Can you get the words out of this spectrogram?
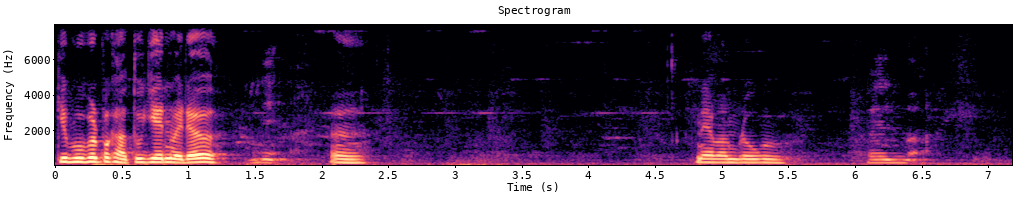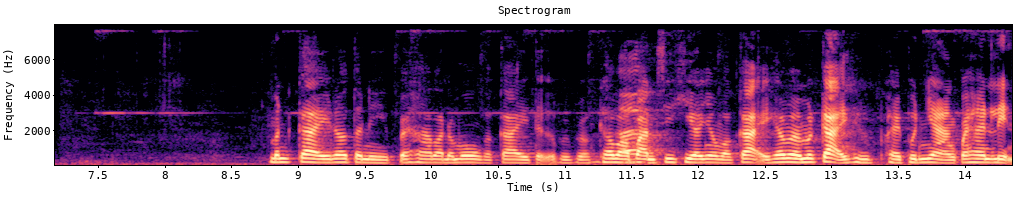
กินบ่เบิดไปเข้าตู้เย็นไว้เด้อนี่เออแน่บำรุงเป็นบ่ มันไกลเนาะตอนนี้ไปหาบ้านน้ำโมงก็ไกลเต๋อไปถ้าว่าบ้านสีเขียวยังว่าไกลแค่มันมันไกลคือไผเพิ่นย่างไปให้เล่น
